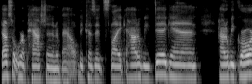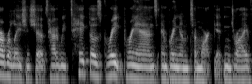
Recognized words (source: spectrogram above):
that's what we're passionate about because it's like, how do we dig in? How do we grow our relationships? How do we take those great brands and bring them to market and drive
